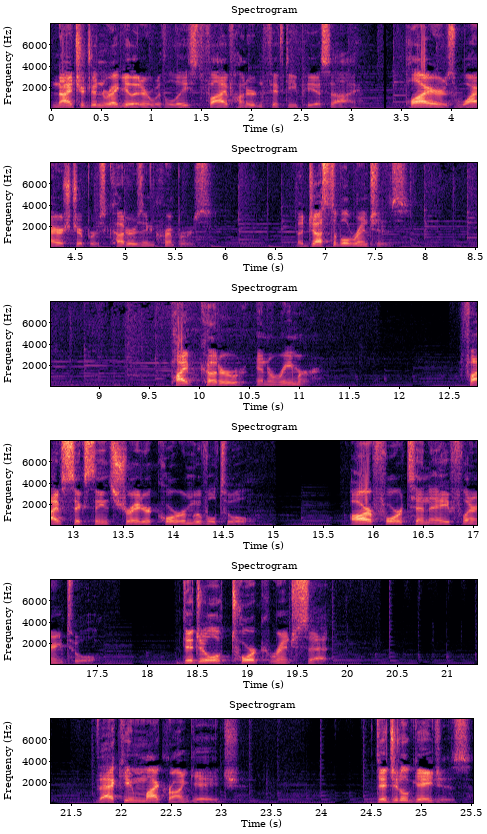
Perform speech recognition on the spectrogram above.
Nitrogen regulator with at least 550 psi. Pliers, wire strippers, cutters, and crimpers. Adjustable wrenches. Pipe cutter and a reamer. 5 16 Schrader core removal tool. R410A flaring tool, digital torque wrench set, vacuum micron gauge, digital gauges,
